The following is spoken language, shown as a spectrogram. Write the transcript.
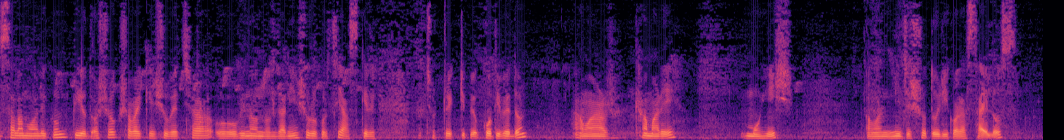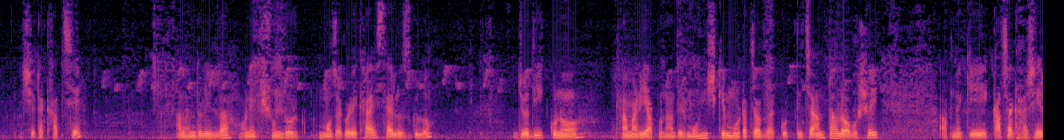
আসসালামু আলাইকুম, প্রিয় দর্শক, সবাইকে শুভেচ্ছা ও অভিনন্দন জানিয়ে শুরু করছি আজকের ছোট্ট একটি প্রতিবেদন। আমার খামারে মহিষ, আমার নিজস্ব তৈরি করা সাইলোস, সেটা খাচ্ছে। আলহামদুলিল্লাহ, অনেক সুন্দর মজা করে খায় সাইলোসগুলো। যদি কোনো খামারি আপনাদের মহিষকে মোটা চাঁদা করতে চান, তাহলে অবশ্যই আপনাকে কাঁচা ঘাসের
